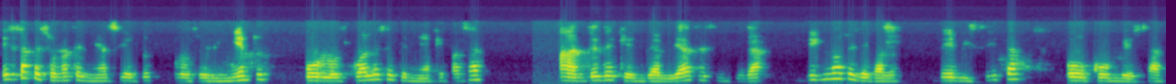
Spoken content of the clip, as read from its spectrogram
esta persona tenía ciertos procedimientos por los cuales se tenía que pasar antes de que en realidad se sintiera digno de llegar de visita o conversar.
